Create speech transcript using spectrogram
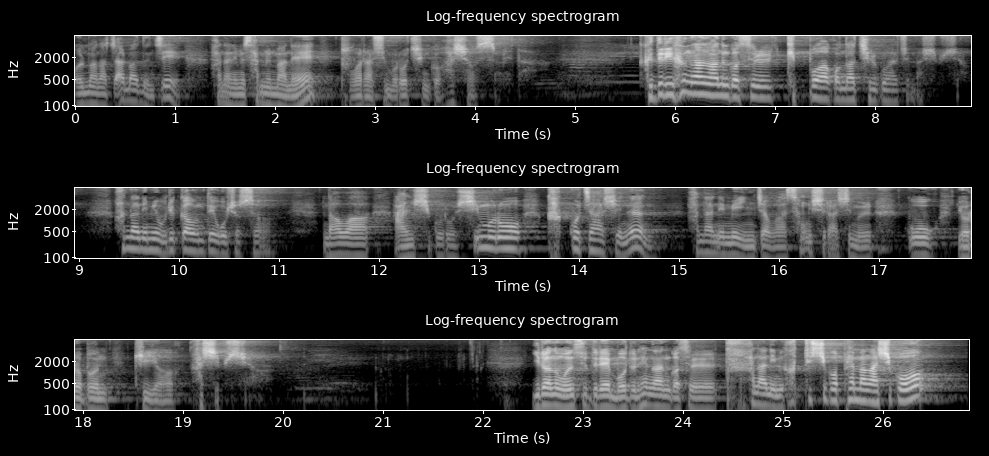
얼마나 짧았는지 하나님은 3일 만에 부활하심으로 증거하셨습니다. 그들이 흥황하는 것을 기뻐하거나 즐거워하지 마십시오. 하나님이 우리 가운데 오셔서 나와 안식으로 심으로 갖고자 하시는 하나님의 인자와 성실하심을 꼭 여러분 기억하십시오. 이런 원수들의 모든 행한 것을 다 하나님이 흩으시고 패망하시고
